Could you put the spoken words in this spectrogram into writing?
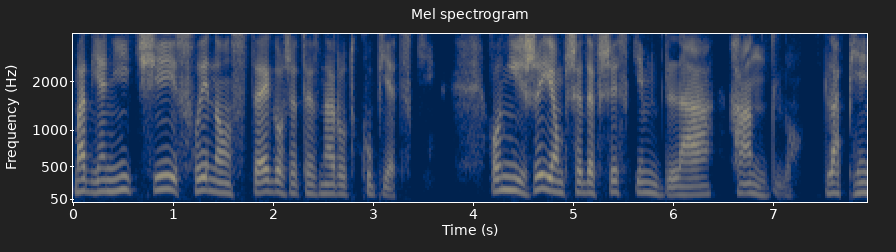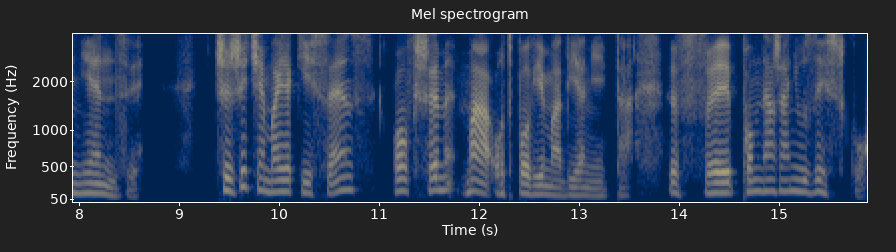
Madianici słyną z tego, że to jest naród kupiecki. Oni żyją przede wszystkim dla handlu dla pieniędzy. Czy życie ma jakiś sens? Owszem, ma, odpowie Madianita, w pomnażaniu zysku.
